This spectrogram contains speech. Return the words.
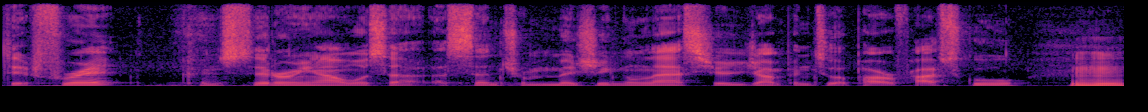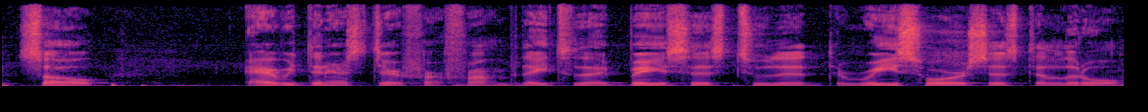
different considering I was at a Central Michigan last year, jumping to a Power Five school. Mm-hmm. So everything is different from day to day basis to the, the resources, the little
